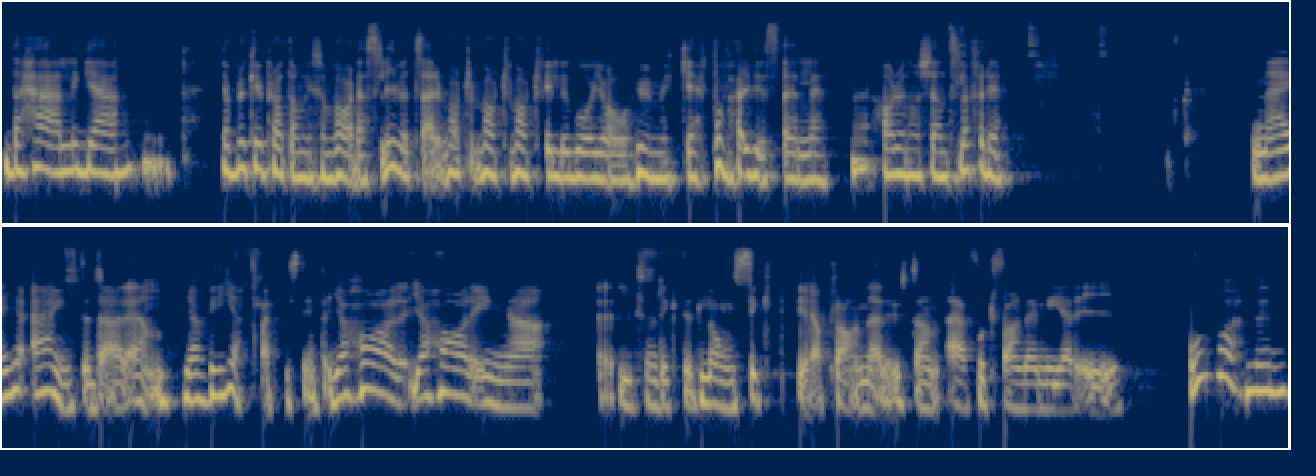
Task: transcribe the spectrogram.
det härliga jag brukar ju prata om liksom vardagslivet. Så här, vart, vart, vart vill du gå ja, och hur mycket på varje ställe? Har du någon känsla för det? Nej, jag är inte där än. Jag vet faktiskt inte. Jag har, jag har inga eh, liksom, riktigt långsiktiga planer utan är fortfarande mer i oh, men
